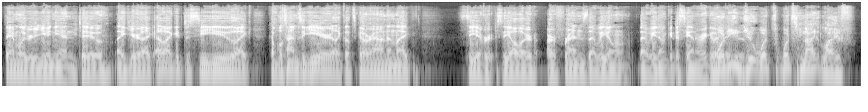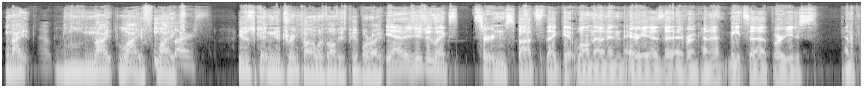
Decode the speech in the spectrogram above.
family reunion too. Like you're like, oh, I get to see you like a couple times a year. Like let's go around and like see ever see all our, our friends that we don't that we don't get to see on a regular. Basis. What do you basis. do? What's what's nightlife? Night Oh, nightlife like? You're just getting your drink on with all these people, right? Yeah, there's usually like certain spots that get well known in areas that everyone kind of meets up, or you just kind of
